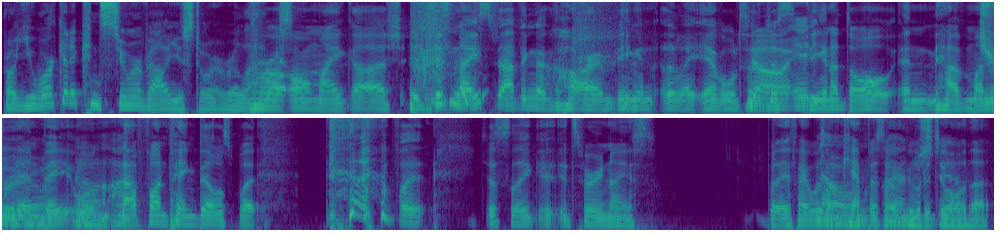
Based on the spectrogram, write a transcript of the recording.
Bro, you work at a consumer value store. Relax. Bro, oh my gosh, it's just nice having a car and being an, like able to No, just it- be an adult and have money True. and pay. Well, No, I- not fun paying bills, but but just like it, it's very nice. But if I was on campus, I I would be able to do all that.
